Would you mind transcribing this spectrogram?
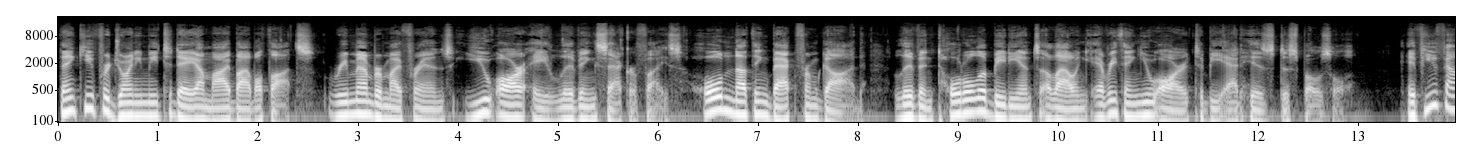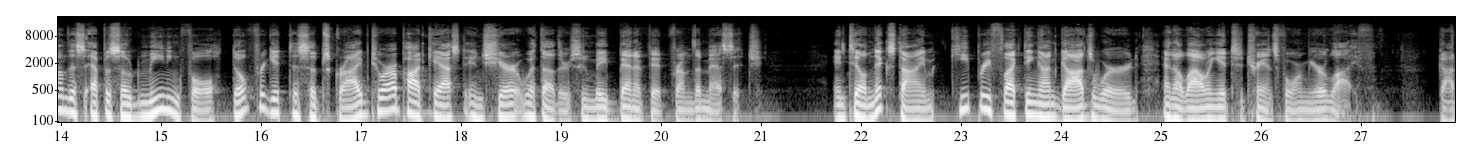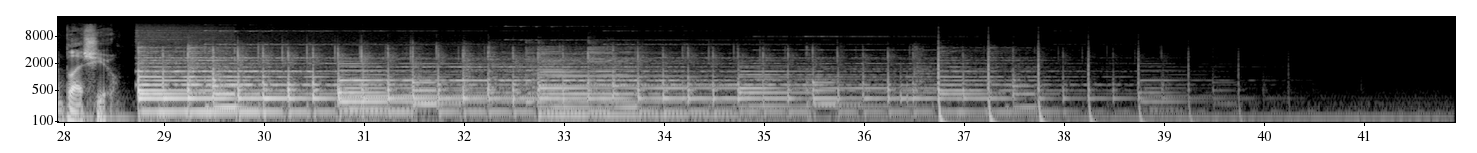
Thank you for joining me today on My Bible Thoughts. Remember, my friends, you are a living sacrifice. Hold nothing back from God. Live in total obedience, allowing everything you are to be at His disposal. If you found this episode meaningful, don't forget to subscribe to our podcast and share it with others who may benefit from the message. Until next time, keep reflecting on God's Word and allowing it to transform your life. God bless you.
